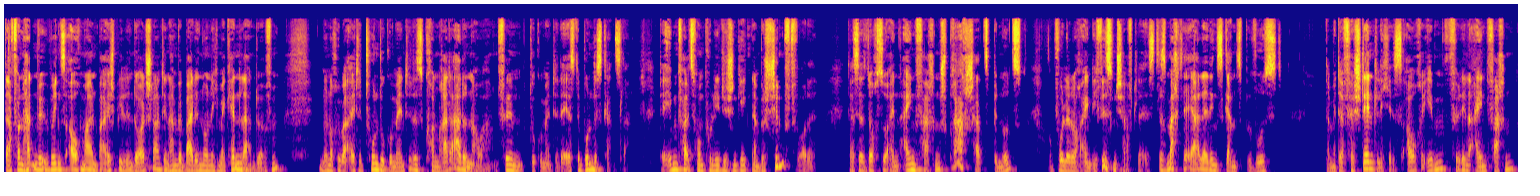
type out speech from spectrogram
Davon hatten wir übrigens auch mal ein Beispiel in Deutschland, den haben wir beide nur nicht mehr kennenlernen dürfen. Nur noch über alte Tondokumente, das ist Konrad Adenauer und Filmdokumente, der erste Bundeskanzler, der ebenfalls von politischen Gegnern beschimpft wurde, dass er doch so einen einfachen Sprachschatz benutzt, obwohl er doch eigentlich Wissenschaftler ist. Das machte er allerdings ganz bewusst, damit er verständlich ist, auch eben für den einfachen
